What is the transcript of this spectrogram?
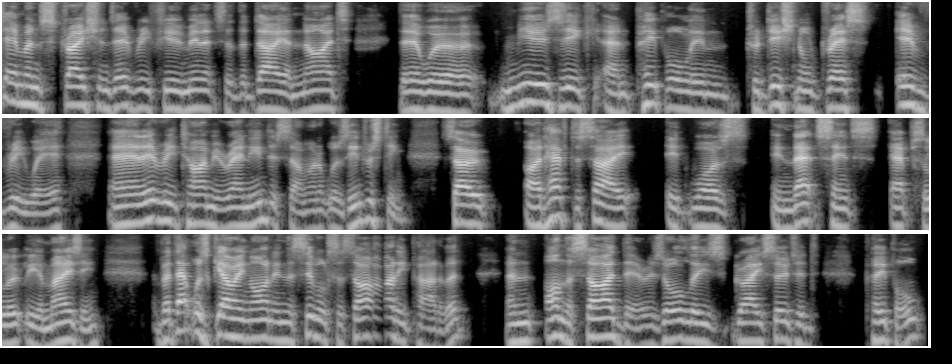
demonstrations every few minutes of the day and night. There were music and people in traditional dress everywhere. And every time you ran into someone, it was interesting. So I'd have to say it was, in that sense, absolutely amazing. But that was going on in the civil society part of it. And on the side, there is all these grey suited people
